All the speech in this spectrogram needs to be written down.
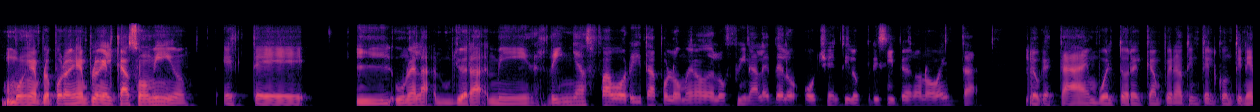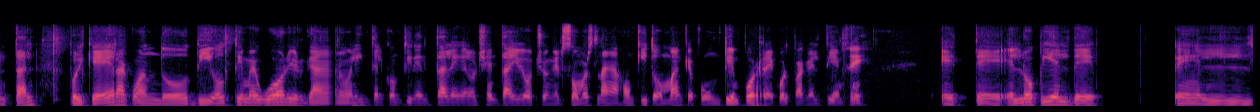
Un buen ejemplo, por ejemplo, en el caso mío, este, una de las, yo era mis riñas favoritas, por lo menos de los finales de los 80 y los principios de los 90, lo que está envuelto era el campeonato intercontinental, porque era cuando The Ultimate Warrior ganó el intercontinental en el 88 en el SummerSlam a Honky Tonk Man, que fue un tiempo récord para aquel tiempo. Sí. Este, él lo pierde en el,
